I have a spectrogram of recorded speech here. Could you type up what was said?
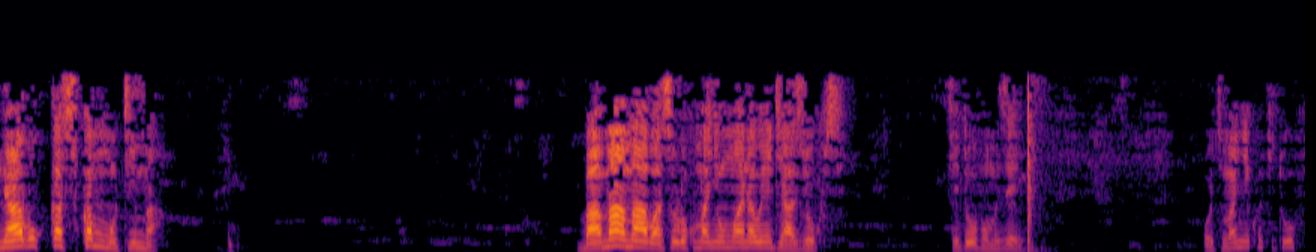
n'abukasuka mu mutima bamaama abo asobola okumanya omwana we nti azuukuse kituufu muzeeyi okimanyiko kituufu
